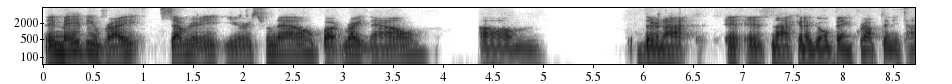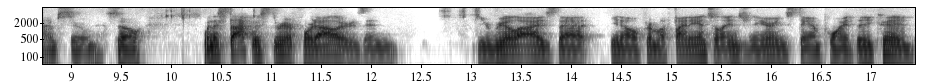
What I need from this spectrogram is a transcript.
they may be right seven or eight years from now, but right now, um, they're not. It, it's not going to go bankrupt anytime soon. So, when the stock was three or four dollars, and you realize that you know from a financial engineering standpoint, they could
